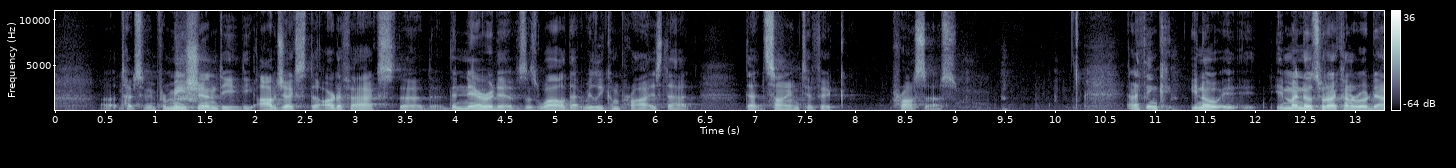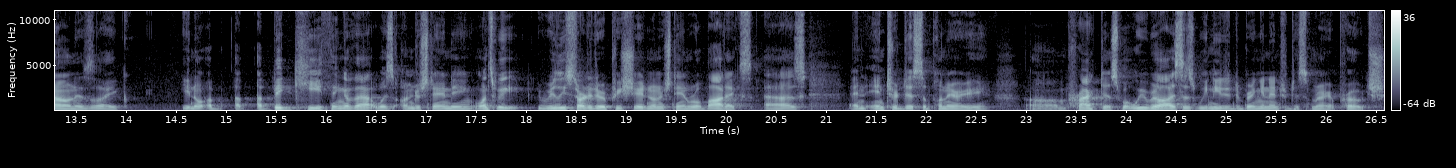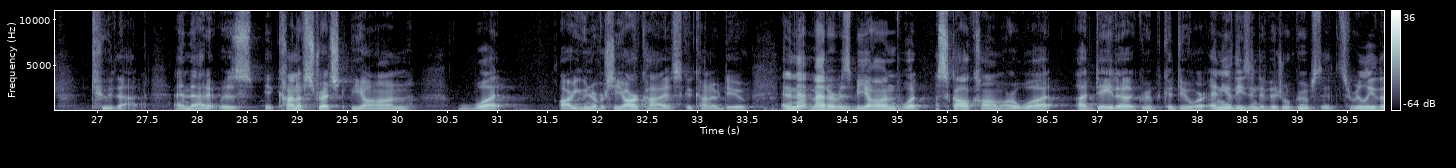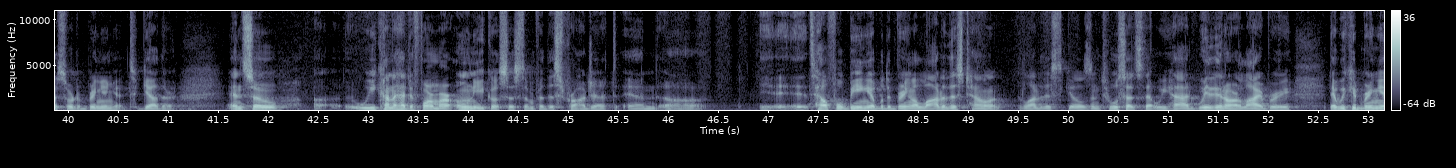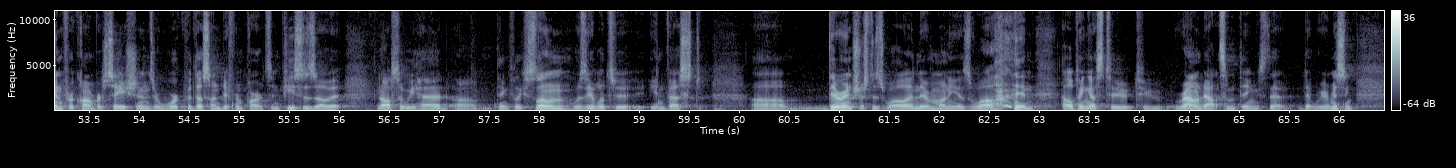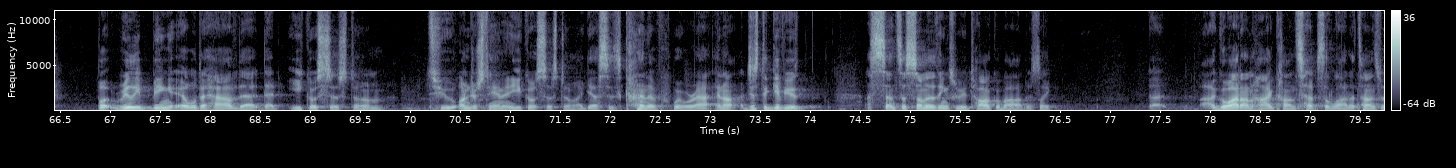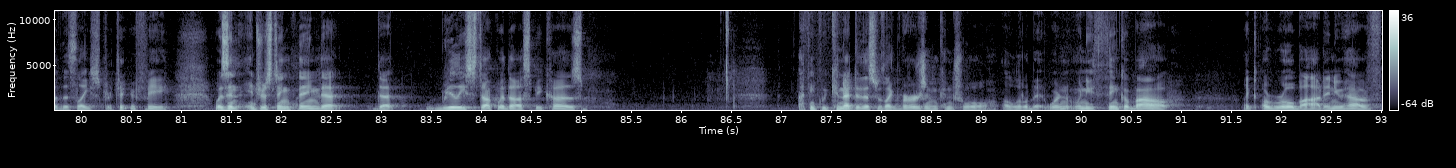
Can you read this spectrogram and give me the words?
uh, types of information, the, the objects, the artifacts, the, the, the narratives as well that really comprise that, that scientific process. And I think, you know, it, in my notes what I kind of wrote down is like, you know, a, a, a, big key thing of that was understanding, once we really started to appreciate and understand robotics as an interdisciplinary um, practice, what we realized is we needed to bring an interdisciplinary approach to that. And that it was, it kind of stretched beyond what our university archives could kind of do. And in that matter, is beyond what a ScholComm or what a data group could do or any of these individual groups. It's really the sort of bringing it together. And so we kind of had to form our own ecosystem for this project, and uh, it's helpful being able to bring a lot of this talent, a lot of the skills and tool sets that we had within our library that we could bring in for conversations or work with us on different parts and pieces of it. And also we had, um, thankfully Sloan was able to invest um, their interest as well and their money as well in helping us to, to round out some things that, that we were missing. But really being able to have that, that ecosystem to understand an ecosystem, I guess, is kind of where we're at. And I, just to give you a sense of some of the things we would talk about, is like, uh, I go out on high concepts a lot of times, but this like stratigraphy was an interesting thing that, that really stuck with us because I think we connected this with like version control a little bit. When, when you think about like a robot and you have,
